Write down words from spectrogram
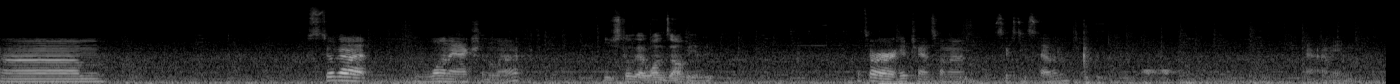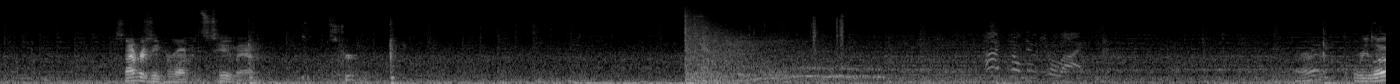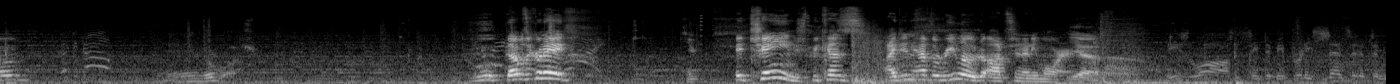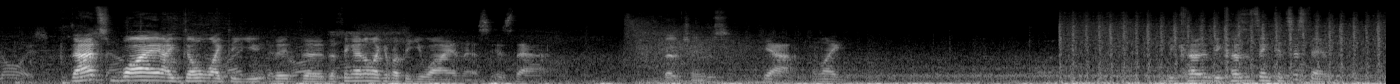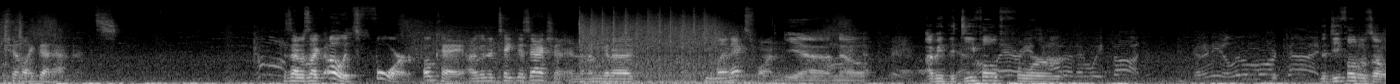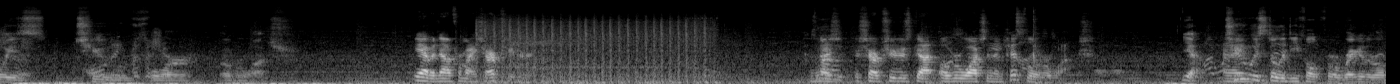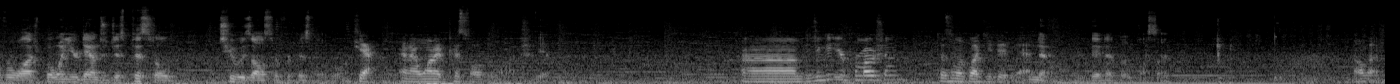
yeah. Um. Still got one action left. You still got one zombie in you. What's our hit chance on that? 67? Yeah, I mean. Snipers need promotions too, man. It's true. Alright, reload. That was a grenade! Cute. It changed because I didn't have the reload option anymore. Yeah. These lost seem to be pretty sensitive to noise. That's why I don't like the U. The, the the thing I don't like about the UI in this is that That it changes. yeah, I'm like because because it's inconsistent, shit like that happens. Because I was like, oh, it's four. Okay, I'm gonna take this action, and then I'm gonna do my next one. Yeah, no. I mean, the default for than we thought. Gonna need a little more time. the default was always two for Overwatch. Yeah, but not for my sharpshooter. Because my sh- sharpshooter's got Overwatch and then pistol Overwatch. Yeah, And two I- is still the default for regular Overwatch, but when you're down to just pistol, two is also for pistol Overwatch. Yeah, and I wanted pistol Overwatch. Yeah. Um, did you get your promotion? Doesn't look like you did yet. No, they'd have the plus sign. All that.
